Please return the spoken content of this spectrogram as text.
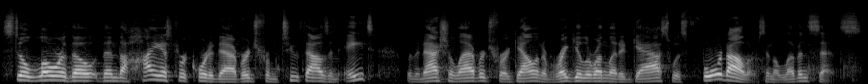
Still lower, though, than the highest recorded average from 2008, when the national average for a gallon of regular unleaded gas was $4.11.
